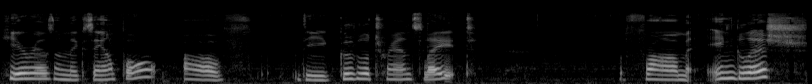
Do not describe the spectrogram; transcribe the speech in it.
Here is an example of the Google Translate from English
